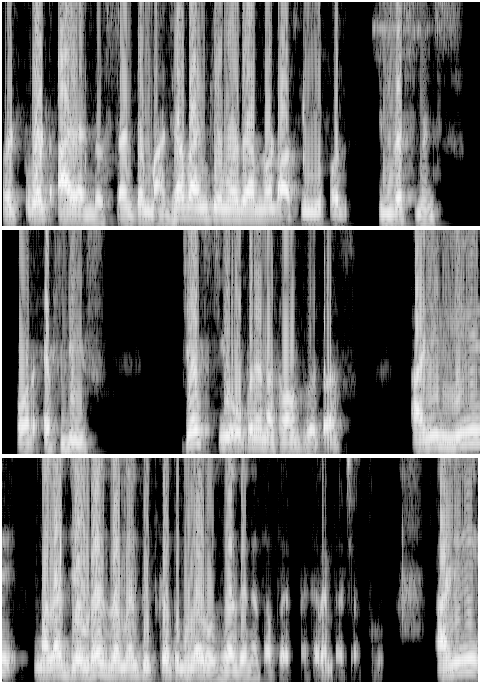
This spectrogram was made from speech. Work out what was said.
बट वॉट आय अंडरस्टँड तर माझ्या बँकेमध्ये I am not asking you for investment for FDs just you open an account with us आणि मी मला जेवढं जमेल तितकं तुम्हाला रोजगार देण्याचा प्रयत्न करेन त्याच्या थ्रू आणि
